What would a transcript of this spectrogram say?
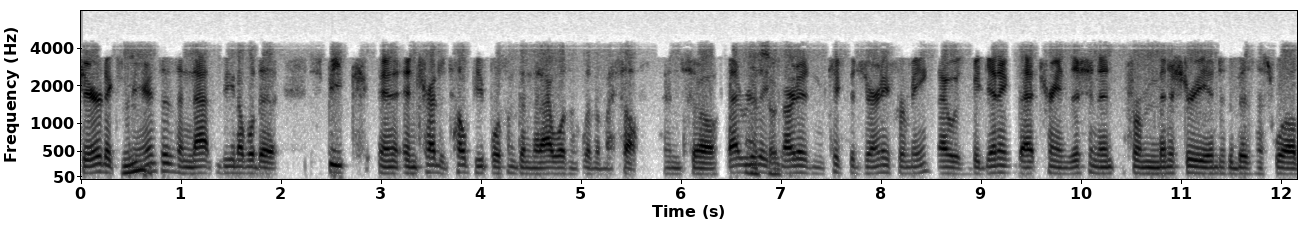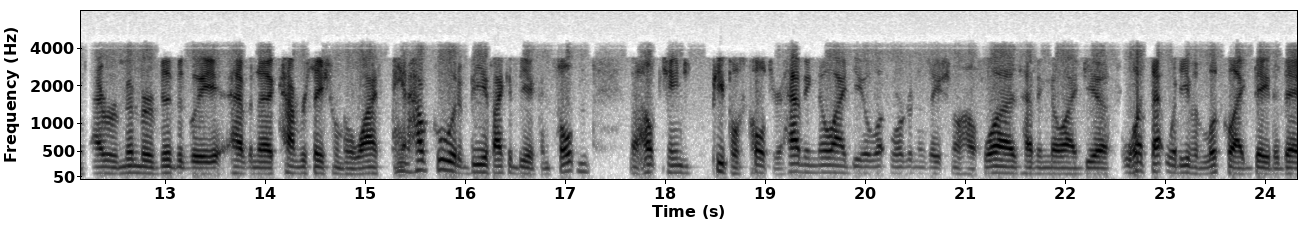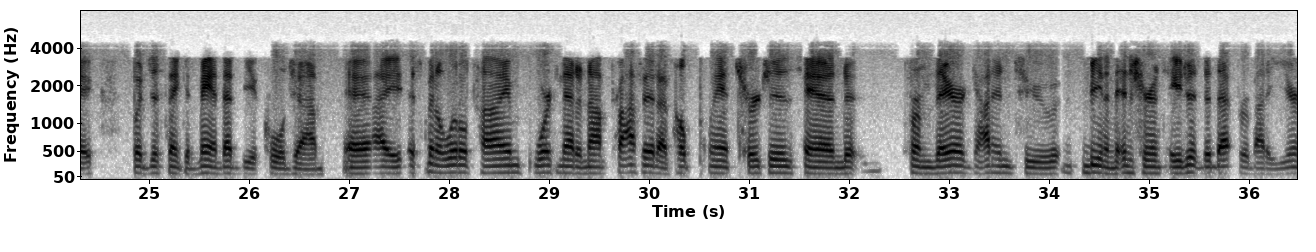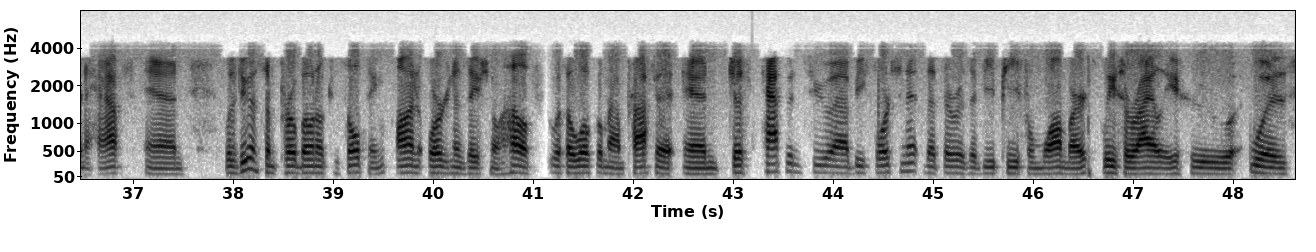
shared mm-hmm. experiences and not being able to speak and, and try to tell people something that I wasn't living myself. And so that really so- started and kicked the journey for me. I was beginning that transition in, from ministry into the business world. I remember vividly having a conversation with my wife. Man, how cool would it be if I could be a consultant to help change people's culture, having no idea what organizational health was, having no idea what that would even look like day to day but just thinking, man, that'd be a cool job. And I, I spent a little time working at a nonprofit. I've helped plant churches and from there got into being an insurance agent, did that for about a year and a half and was doing some pro bono consulting on organizational health with a local nonprofit and just happened to uh, be fortunate that there was a VP from Walmart, Lisa Riley, who was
